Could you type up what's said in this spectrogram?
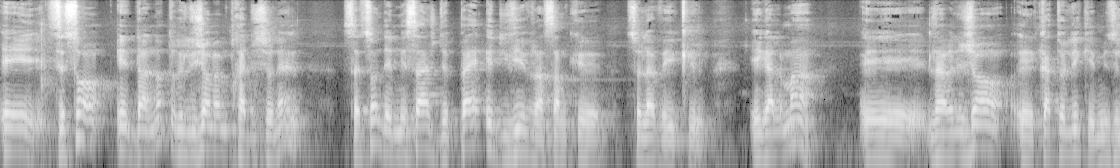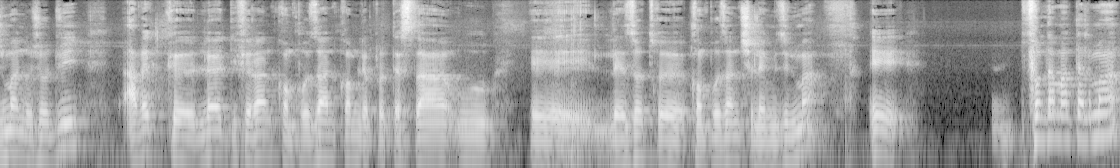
et ce sont, et dans notre religion même traditionnelle, ce sont des messages de paix et du vivre ensemble que cela véhicule. Également, et la religion catholique et musulmane aujourd'hui, avec euh, leurs différentes composantes comme les protestants ou les autres composantes chez les musulmans, et fondamentalement,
